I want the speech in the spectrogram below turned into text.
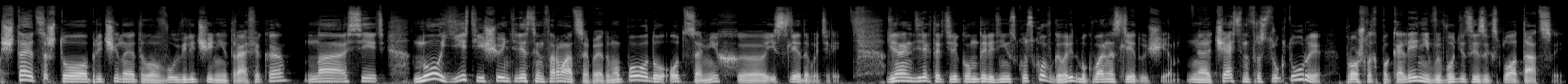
Считается, что причина этого в увеличении трафика на сеть, но есть еще интересная информация по этому поводу от самих э, исследователей. Генеральный директор Телеком Дели Денис Кусков говорит буквально следующее. Э, часть инфраструктуры прошлых поколений выводится из эксплуатации.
